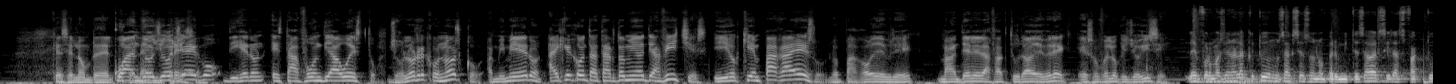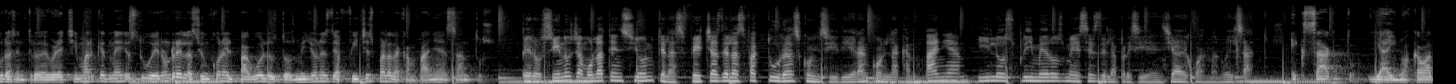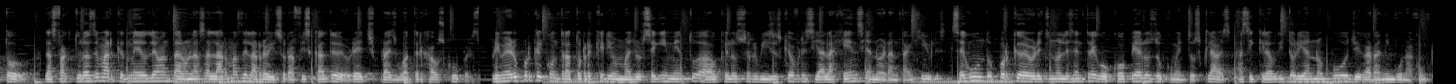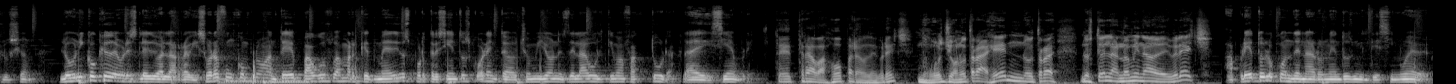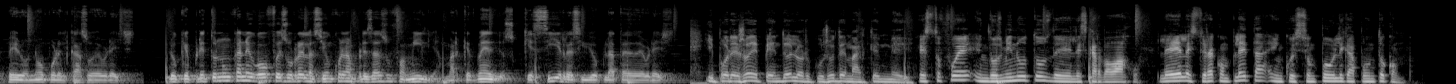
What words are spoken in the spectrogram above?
que es el nombre del Cuando yo llego, dijeron, está fondeado esto. Yo lo reconozco. A mí me dijeron, hay que contratar dos millones de afiches. Y dijo, ¿quién paga eso? Lo pagó Odebrecht mándele la factura de Brecht. Eso fue lo que yo hice. La información a la que tuvimos acceso no permite saber si las facturas entre Odebrecht y Market Medios tuvieron relación con el pago de los 2 millones de afiches para la campaña de Santos. Pero sí nos llamó la atención que las fechas de las facturas coincidieran con la campaña y los primeros meses de la presidencia de Juan Manuel Santos. Exacto, y ahí no acaba todo. Las facturas de Market Medios levantaron las alarmas de la revisora fiscal de Odebrecht, PricewaterhouseCoopers. Primero porque el contrato requería un mayor seguimiento dado que los servicios que ofrecía la agencia no eran tangibles. Segundo porque Odebrecht no les entregó copia de los documentos claves, así que la auditoría no pudo llegar a ninguna conclusión. Lo único que Odebrecht le dio a la revisora fue un comprobante de pagos a Market Medios por 348 millones de la última factura, la de diciembre. ¿Usted trabajó para Odebrecht? No, yo no trabajé, no, no estoy en la nómina de Odebrecht. A Prieto lo condenaron en 2019, pero no por el caso de Odebrecht. Lo que Prieto nunca negó fue su relación con la empresa de su familia, Market Medios, que sí recibió plata de Odebrecht. Y por eso dependo de los recursos de Market Medios. Esto fue en dos minutos del Escarbabajo. Lee la historia completa en cuestionpublica.com.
